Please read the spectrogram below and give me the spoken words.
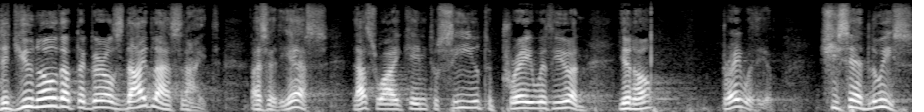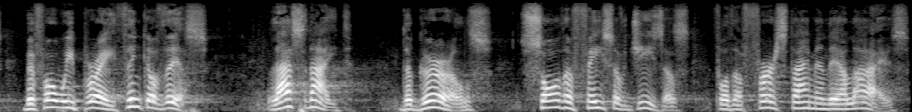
Did you know that the girls died last night? I said, Yes. That's why I came to see you, to pray with you, and, you know, pray with you. She said, Luis, before we pray, think of this. Last night, the girls saw the face of Jesus for the first time in their lives.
